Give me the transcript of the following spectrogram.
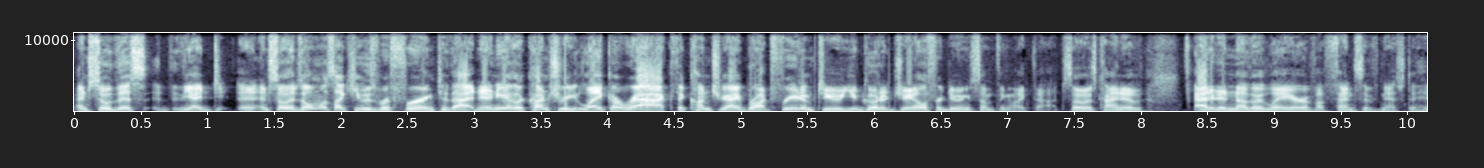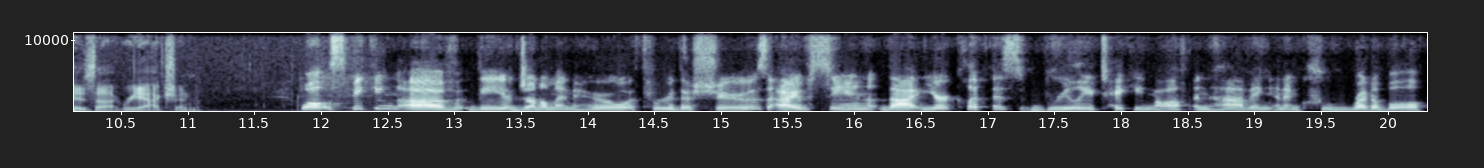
and so this the idea, and so it's almost like he was referring to that. In any other country like Iraq, the country I brought freedom to, you'd go to jail for doing something like that. So it was kind of added another layer of offensiveness to his uh, reaction. Well, speaking of the gentleman who threw the shoes, I've seen that your clip is really taking off and having an incredible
